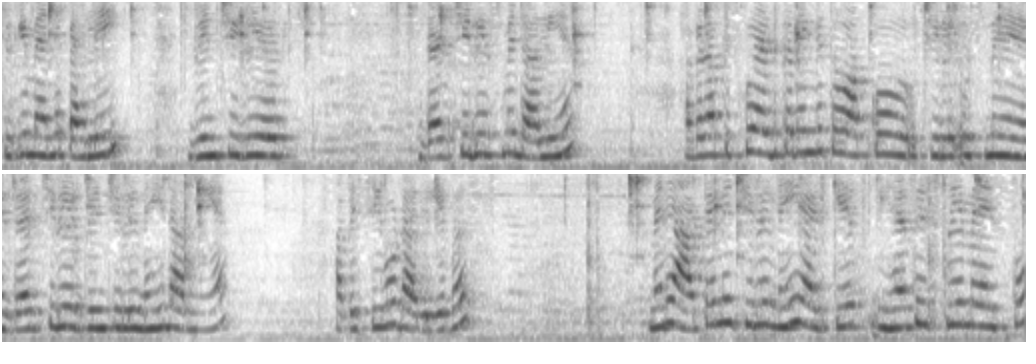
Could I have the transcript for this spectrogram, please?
क्योंकि मैंने पहले ही ग्रीन चिली और रेड चिली उसमें डाली है। अगर आप इसको ऐड करेंगे तो आपको चिली, उसमें रेड चिली और ग्रीन चिली नहीं डालनी है। आप इसी को डालिए बस। मैंने आटे में चिली नहीं ऐड किए है तो इसलिए मैं इसको,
